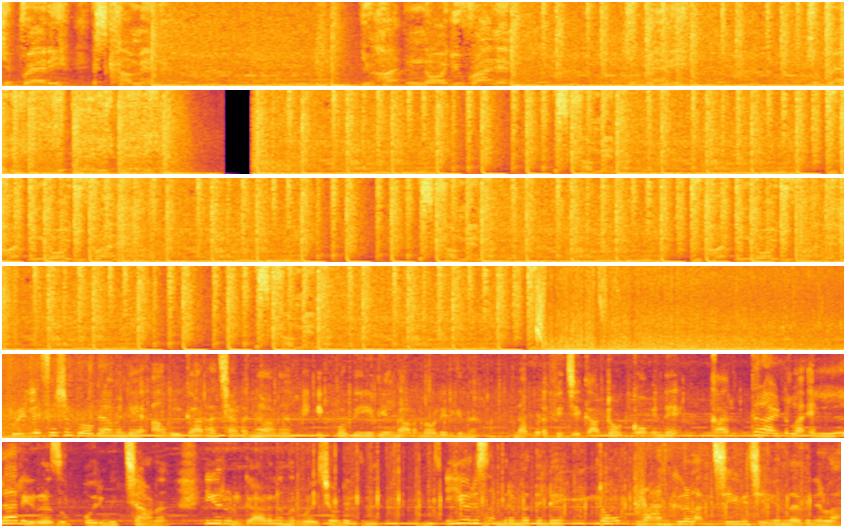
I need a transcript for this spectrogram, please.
Get ready, it's coming. You hunting or you running? Get ready, realisation പ്രോഗ്രാമിന്റെ ആ ഉദ്ഘാടന ചടങ്ങാണ് ഇപ്പോൾ വേദിയിൽ നടന്നുകൊണ്ടിരിക്കുന്നത്. നമ്മുടെ ഫിജിക്കാർ ഡോട്ട് കോമിന്റെ കരുത്തരായിട്ടുള്ള എല്ലാ ലീഡേഴ്സും ഒരുമിച്ചാണ് ഈ ഒരു ഉദ്ഘാടനം നിർവഹിച്ചുകൊണ്ടിരിക്കുന്നത്. ഈ ഒരു സംരംഭത്തിന്റെ ടോപ്പ് റാങ്കുകൾ അച്ചീവ് ചെയ്യുന്നതിനുള്ള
